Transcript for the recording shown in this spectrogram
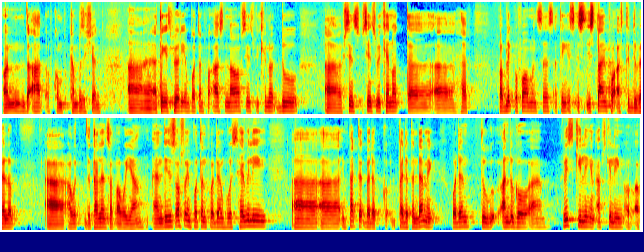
on the art of comp composition. Uh, I think it's very important for us now since we cannot do, uh, since since we cannot uh, uh, have public performances. I think it's, it's, it's time for us to develop uh, our the talents of our young, and this is also important for them who's heavily impacted by the by the pandemic for them to undergo. Um, reskilling and upskilling of, of,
